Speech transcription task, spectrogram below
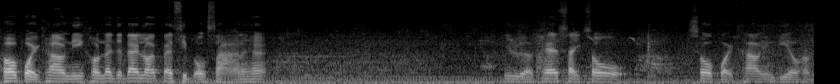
ท่อปล่อยข้าวนี้เขาน่าจะได้180องศานะฮะนี่เหลือแค่ใส่โซ่ โซ่ปล่อยข้าวอย่างเดียวครับ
